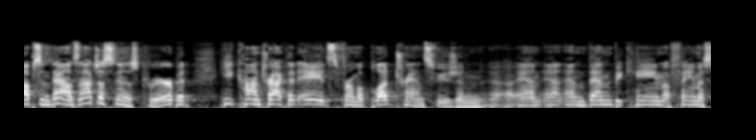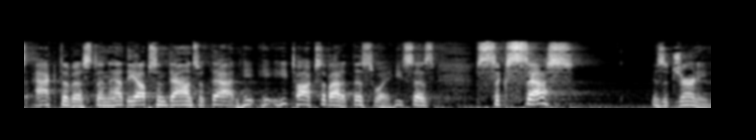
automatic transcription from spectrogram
ups and downs, not just in his career, but he contracted AIDS from a blood transfusion uh, and, and, and then became a famous activist and had the ups and downs with that. And he, he, he talks about it this way He says, Success is a journey,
